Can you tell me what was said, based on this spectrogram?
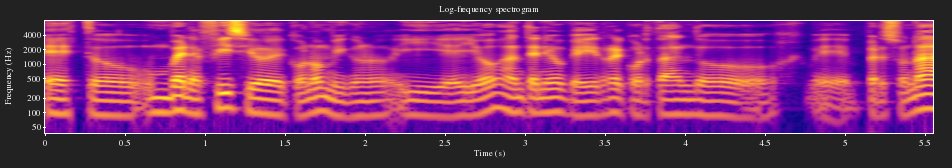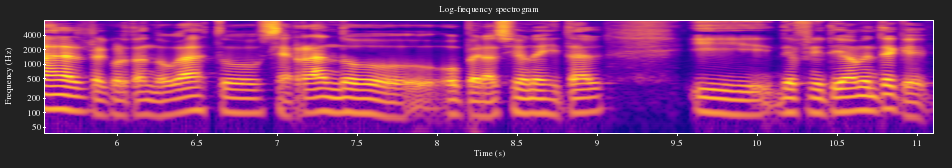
esto, un beneficio económico. Y ellos han tenido que ir recortando eh, personal, recortando gastos, cerrando operaciones y tal. Y definitivamente que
